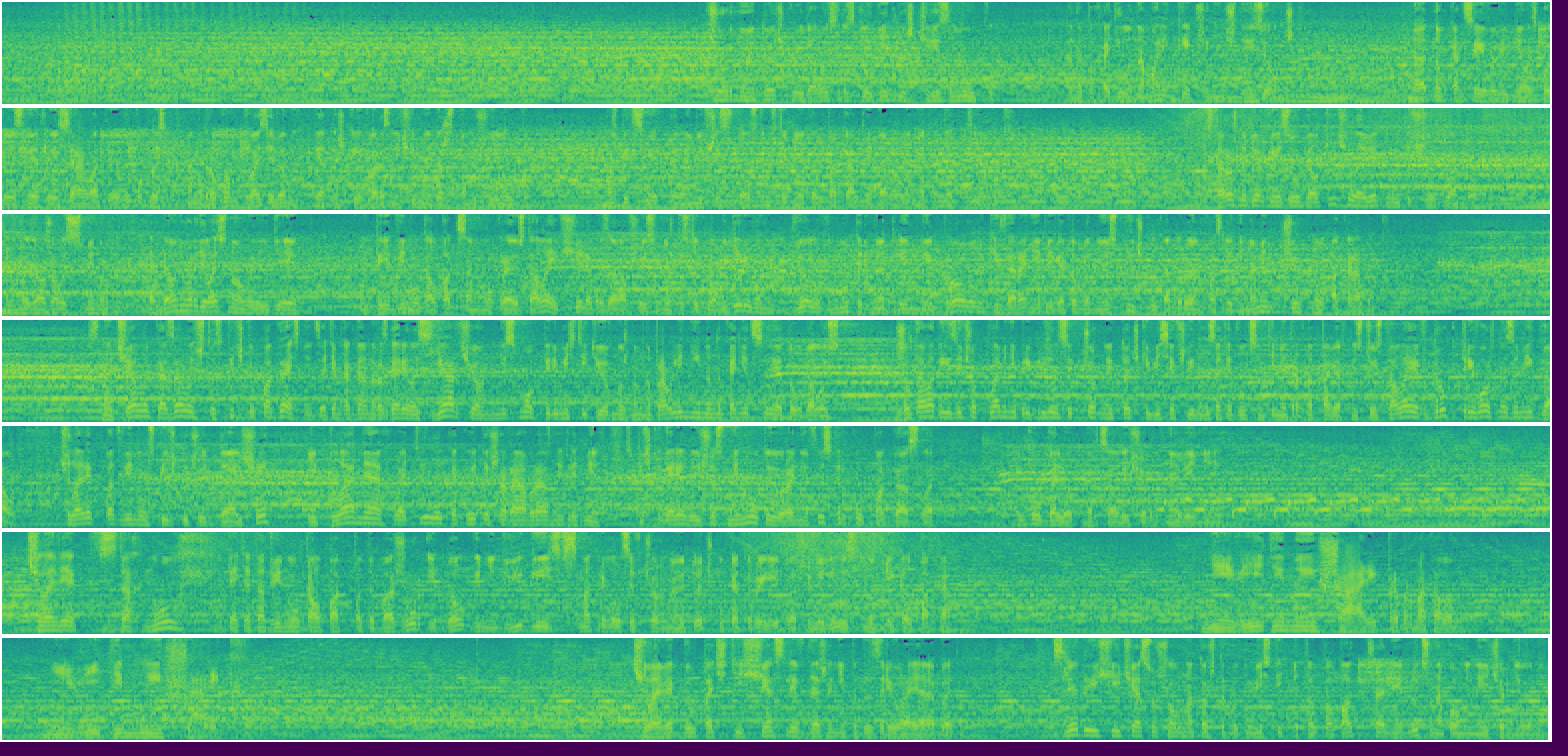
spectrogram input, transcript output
Черную точку удалось разглядеть лишь через лупу. Она походила на маленькое пшеничное зернышко. На одном конце его виднелась более светлая сероватая выпуклость, а на другом два зеленых пятнышка, едва различимые даже с помощью лупы. Может быть, свет, преломившись в толстом стекле колпака, придавал им этот оттенок. Осторожно дергая за уголки, человек вытащил платок. Это продолжалось с минуты. Тогда у него родилась новая идея. Он передвинул колпак к самому краю стола и в щель, образовавшуюся между стеклом и деревом, ввел внутрь на длинные проволоки заранее приготовленную спичку, которую он в последний момент чиркнул о коробок. Сначала казалось, что спичка погаснет, затем, когда она разгорелась ярче, он не смог переместить ее в нужном направлении, но, наконец, и это удалось. Желтоватый язычок пламени приблизился к черной точке, висевшей на высоте двух сантиметров над поверхностью стола, и вдруг тревожно замигал. Человек подвинул спичку чуть дальше, и пламя охватило какой-то шарообразный предмет. Спичка горела еще с минуты, и, уронив искорку, погасла. Только уголек мерцал еще мгновение. Человек вздохнул, опять отодвинул колпак под абажур и, долго не двигаясь, всматривался в черную точку, которая едва шевелилась внутри колпака. «Невидимый шарик», — пробормотал он. «Невидимый шарик». Человек был почти счастлив, даже не подозревая об этом. Следующий час ушел на то, чтобы поместить под колпак чайные блюдца, наполненные чернилами.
